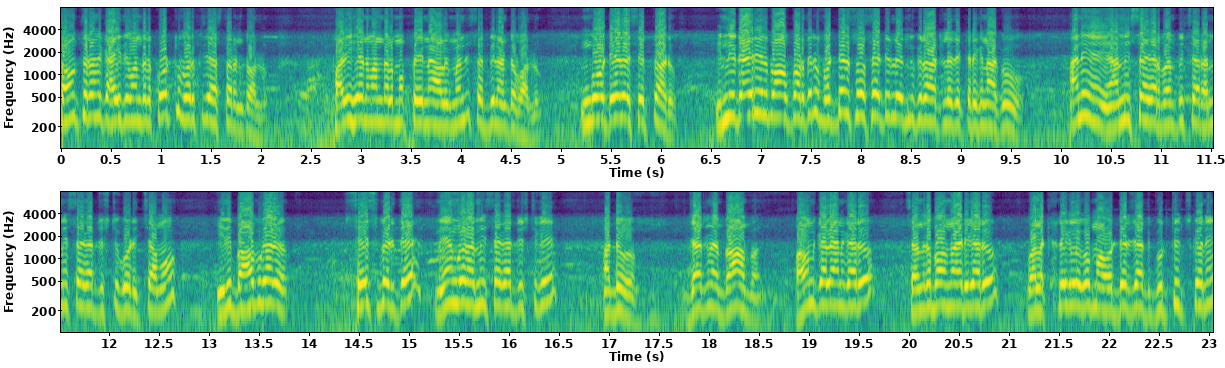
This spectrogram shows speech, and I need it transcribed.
సంవత్సరానికి ఐదు వందల కోట్లు వర్క్ చేస్తారంట వాళ్ళు. పదిహేను వందల ముప్పై నాలుగు మంది సభ్యులు అంట వాళ్ళు. ఇంకోటి ఏదో చెప్పాడు. ఇన్ని డైరీలు బాగుపడతారు వడ్డేరు సొసైటీలో ఎందుకు రావట్లేదు ఇక్కడికి నాకు? అని అమిత్ షా గారు పంపించారు. అమిత్ షా గారి దృష్టి కూడా ఇచ్చాము. ఇది బాబు గారు చేసి పెడితే మేము కూడా అమిత్ షా గారి దృష్టికి అటు జగన్ పవన్ కళ్యాణ్ గారు చంద్రబాబు నాయుడు గారు వాళ్ళ కలిగలకు మా వడ్డేరు జాతి గుర్తుంచుకొని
